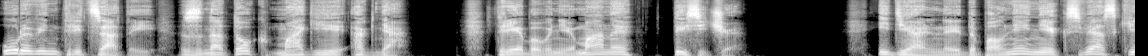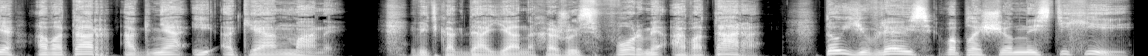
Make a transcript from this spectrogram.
Уровень 30. Знаток магии огня. Требование маны 1000. Идеальное дополнение к связке «Аватар огня и океан маны». Ведь когда я нахожусь в форме аватара, то являюсь воплощенной стихией,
